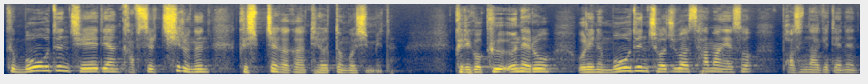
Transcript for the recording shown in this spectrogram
그 모든 죄에 대한 값을 치르는 그 십자가가 되었던 것입니다. 그리고 그 은혜로 우리는 모든 저주와 사망에서 벗어나게 되는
